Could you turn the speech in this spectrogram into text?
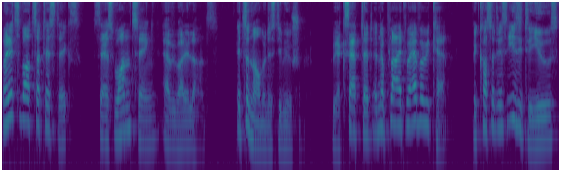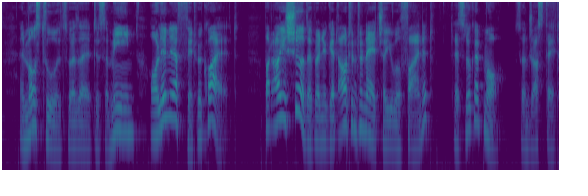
When it's about statistics, there's one thing everybody learns. It's a normal distribution. We accept it and apply it wherever we can, because it is easy to use and most tools, whether it is a mean or linear fit, require it. But are you sure that when you get out into nature you will find it? Let's look at more than just data.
